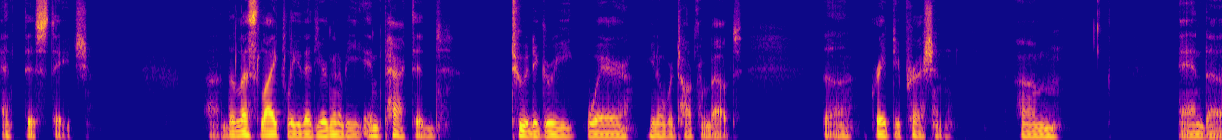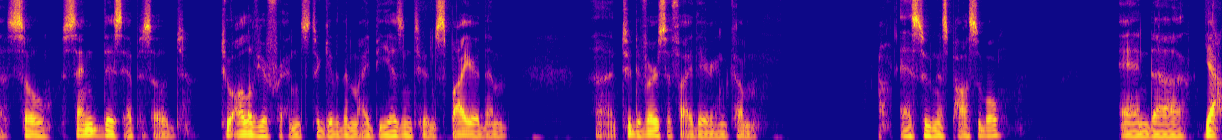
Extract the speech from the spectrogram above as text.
at this stage, uh, the less likely that you're going to be impacted to a degree where you know we're talking about the Great Depression. Um, and uh, so send this episode to all of your friends to give them ideas and to inspire them uh, to diversify their income as soon as possible. And uh, yeah,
